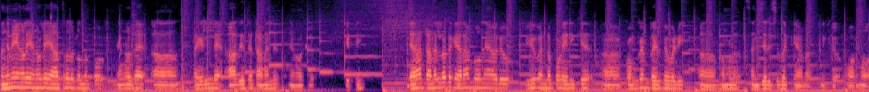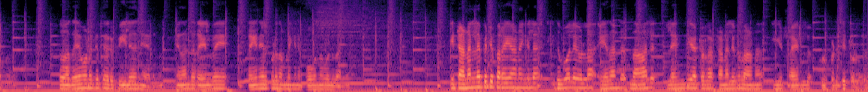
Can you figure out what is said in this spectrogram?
അങ്ങനെ ഞങ്ങൾ ഞങ്ങളുടെ യാത്ര തുടർന്നപ്പോൾ ഞങ്ങളുടെ ട്രെയിനിലെ ആദ്യത്തെ ടണൽ ഞങ്ങൾക്ക് കിട്ടി. ആ ടണലിലോട്ട് കയറാൻ പോകുന്ന ആ ഒരു വ്യൂ കണ്ടപ്പോൾ എനിക്ക് കൊങ്കൺ റെയിൽവേ വഴി നമ്മൾ സഞ്ചരിച്ചതൊക്കെയാണ് എനിക്ക് ഓർമ്മ വന്നത്. സോ അതേ കണക്കത്തെ ഒരു ഫീൽ തന്നെയായിരുന്നു. ഏതാണ്ട് റെയിൽവേ ട്രെയിനിൽ കൂടെ നമ്മളിങ്ങനെ പോകുന്ന പോലെ തന്നെ. ഈ ടണലിനെ പറ്റി പറയുകയാണെങ്കിൽ ഇതുപോലെയുള്ള ഏതാണ്ട് നാല് ലെങ്തി ആയിട്ടുള്ള ടണലുകളാണ് ഈ ട്രെയിനിൽ ഉൾപ്പെടുത്തിയിട്ടുള്ളത്.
